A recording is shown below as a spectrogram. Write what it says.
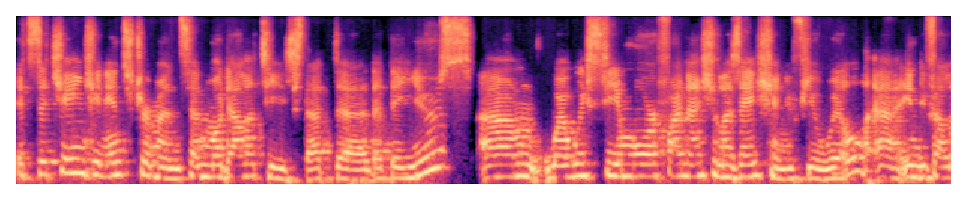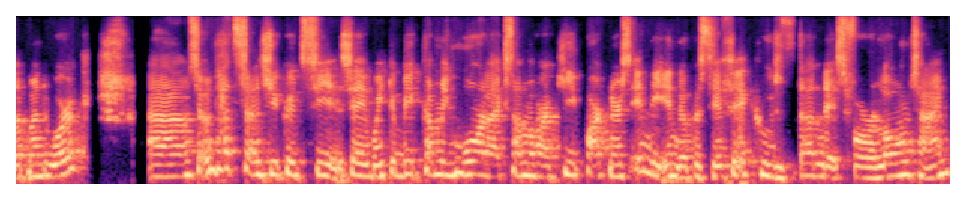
It's the change in instruments and modalities that uh, that they use, um, where we see see more financialization, if you will, uh, in development work. Uh, so in that sense, you could see say we could be becoming more like some of our key partners in the Indo-Pacific who's done this for a long time,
